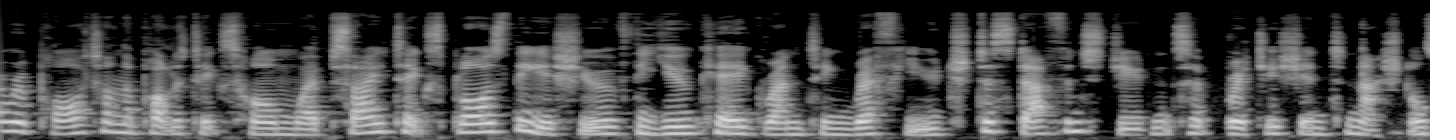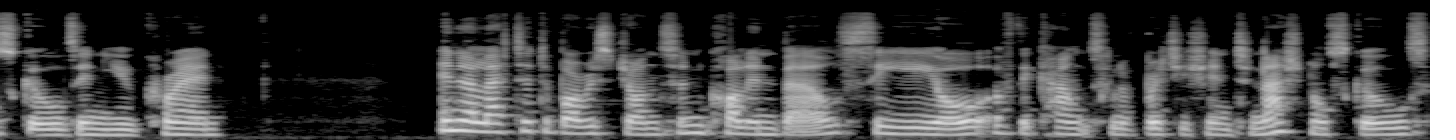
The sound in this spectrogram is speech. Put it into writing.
A report on the Politics Home website explores the issue of the UK granting refuge to staff and students at British international schools in Ukraine. In a letter to Boris Johnson, Colin Bell, CEO of the Council of British International Schools,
